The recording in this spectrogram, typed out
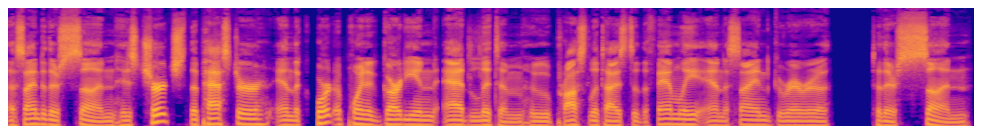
assigned to their son his church, the pastor, and the court appointed guardian ad litem who proselytized to the family and assigned Guerrera to their son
